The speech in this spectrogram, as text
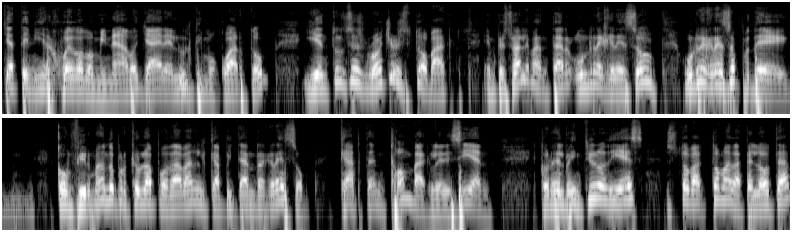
ya tenía el juego dominado, ya era el último cuarto, y entonces Roger Staubach empezó a levantar un regreso, un regreso de confirmando por qué lo apodaban el Capitán Regreso, Captain Comeback le decían. Con el 21-10, Staubach toma la pelota,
